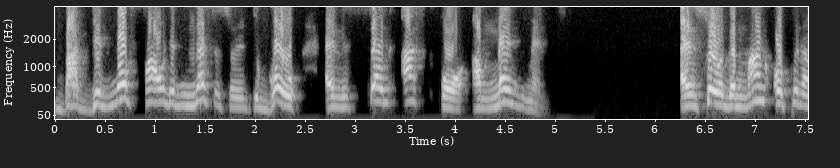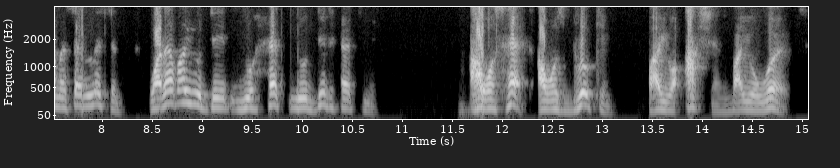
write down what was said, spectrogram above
but did not found it necessary to go and send ask for amendment. And so the man opened up and said, Listen, whatever you did, you hurt, you did hurt me. I was hurt, I was broken by your actions, by your words.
